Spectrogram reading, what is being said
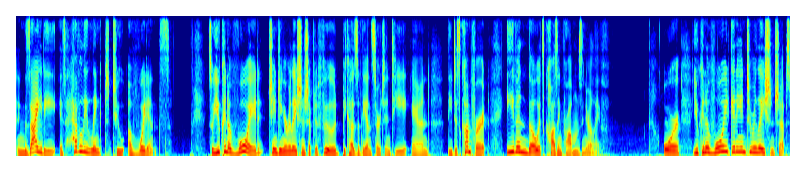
Anxiety is heavily linked to avoidance. So you can avoid changing your relationship to food because of the uncertainty and the discomfort, even though it's causing problems in your life. Or you can avoid getting into relationships,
